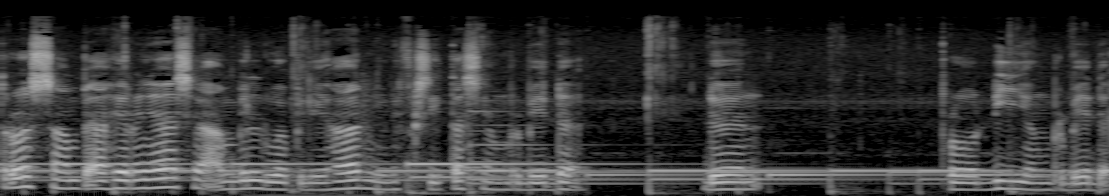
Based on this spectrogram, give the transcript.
Terus sampai akhirnya saya ambil dua pilihan universitas yang berbeda dan prodi yang berbeda.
